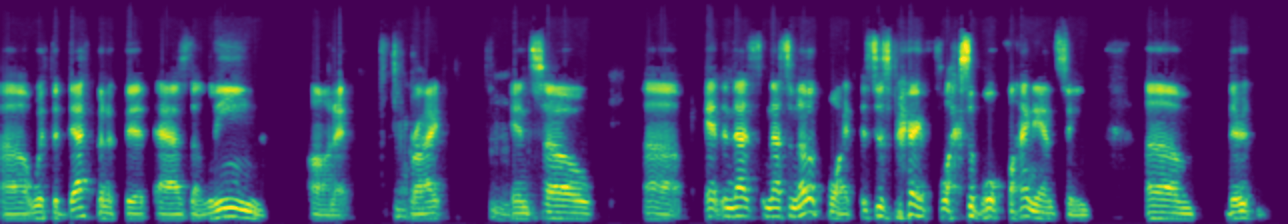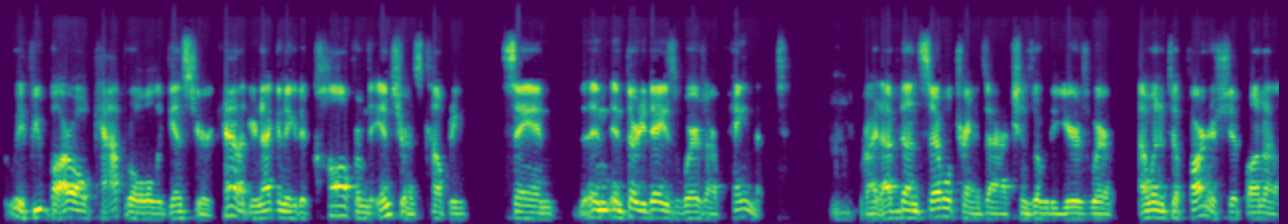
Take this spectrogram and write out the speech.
uh, with the death benefit as the lien on it, okay. right? Mm-hmm. And so, uh, and, and, that's and that's another point. It's just very flexible financing. Um, there, if you borrow capital against your account, you're not going to get a call from the insurance company saying in, in 30 days, where's our payment? mm-hmm. right? I've done several transactions over the years where I went into a partnership on a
